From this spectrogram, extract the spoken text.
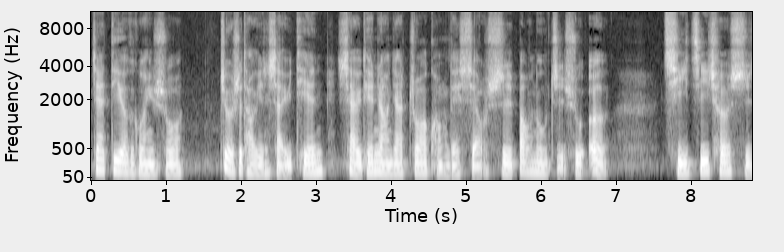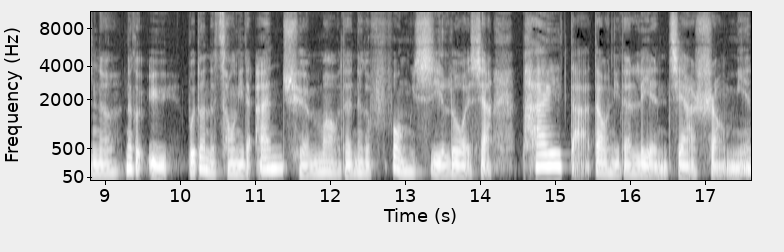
现在第二个关于说。就是讨厌下雨天，下雨天让人家抓狂的小事，暴怒指数二。骑机车时呢，那个雨。不断的从你的安全帽的那个缝隙落下，拍打到你的脸颊上面。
